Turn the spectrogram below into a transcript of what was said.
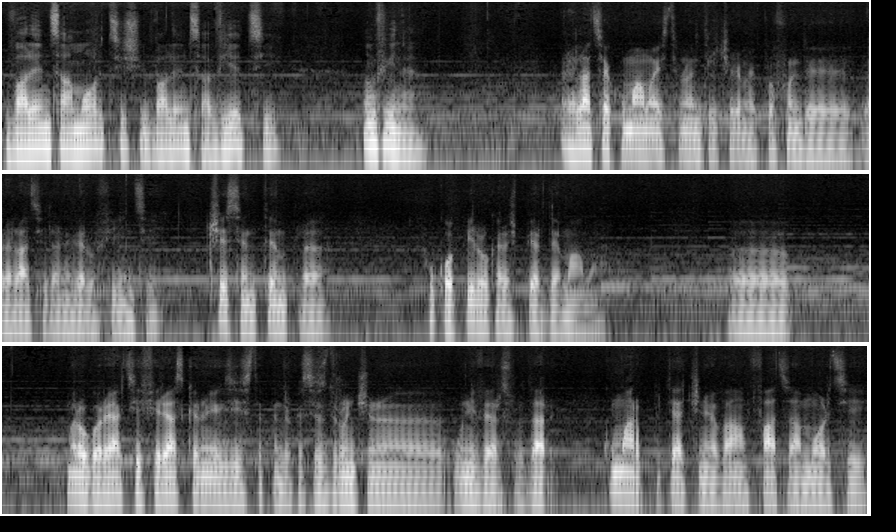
valența morții și valența vieții. În fine. Relația cu mama este una dintre cele mai profunde relații la nivelul ființei. Ce se întâmplă cu copilul care își pierde mama? Uh, mă rog, o reacție firească nu există, pentru că se zdruncină universul, dar cum ar putea cineva în fața morții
